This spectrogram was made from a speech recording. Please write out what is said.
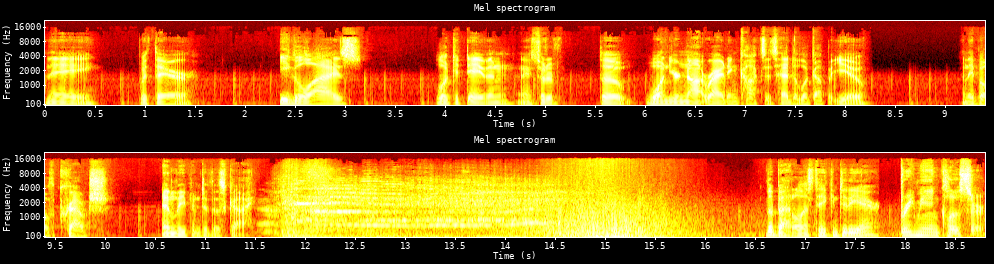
They, with their eagle eyes, look at Davin, and sort of the one you're not riding cocks its head to look up at you, and they both crouch and leap into the sky. The battle has taken to the air. Bring me in closer.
